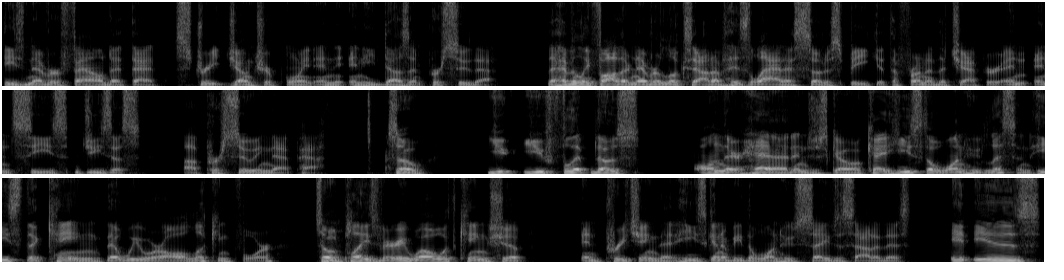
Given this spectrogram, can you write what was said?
He's never found at that street juncture point and and he doesn't pursue that. The heavenly Father never looks out of his lattice, so to speak, at the front of the chapter and and sees Jesus uh, pursuing that path. So you you flip those on their head and just go, okay, he's the one who listened. He's the king that we were all looking for. So Mhm. it plays very well with kingship and preaching that he's going to be the one who saves us out of this. It is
